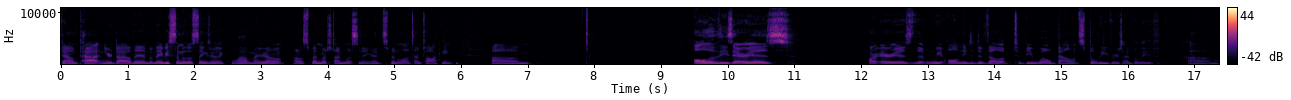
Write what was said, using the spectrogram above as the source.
down pat and you're dialed in, but maybe some of those things are like, wow, maybe I don't, I don't spend much time listening. I spend a lot of time talking. Um, all of these areas are areas that we all need to develop to be well balanced believers, I believe. Um,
